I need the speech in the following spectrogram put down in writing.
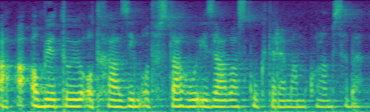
a, a obětuju, odcházím od vztahu i závazku, které mám kolem sebe.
